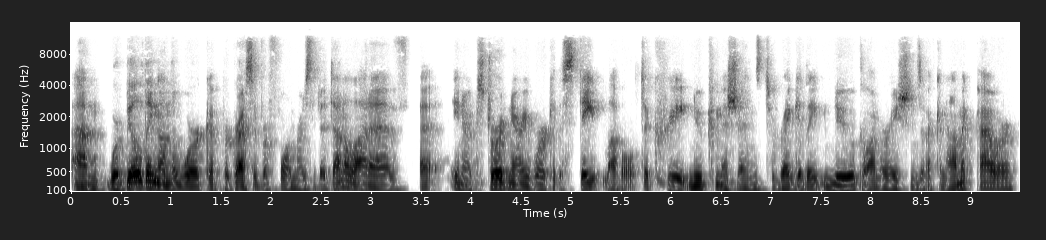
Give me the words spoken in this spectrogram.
um, were building on the work of progressive reformers that had done a lot of, uh, you know, extraordinary work at the state level to create new commissions, to regulate new agglomerations of economic power,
